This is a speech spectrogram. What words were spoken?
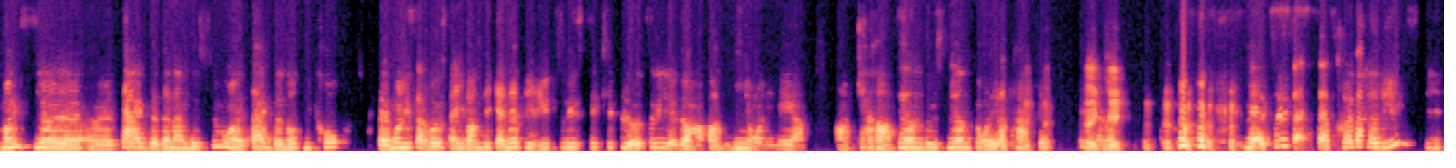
même s'il y a un, tag de Donald dessus ou un tag de notre micro, ben, moi, les serveurs, ils vendent des canettes et réutilisent ces clips-là. Tu sais, là, en pandémie, on les met en, quarantaine, deux semaines, puis on les reprend après. Mais tu sais, ça, ça, se revalorise. Puis,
